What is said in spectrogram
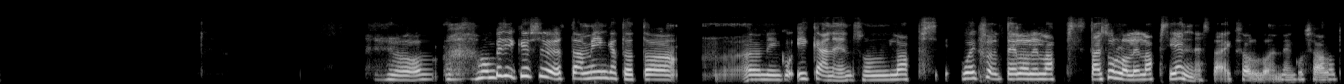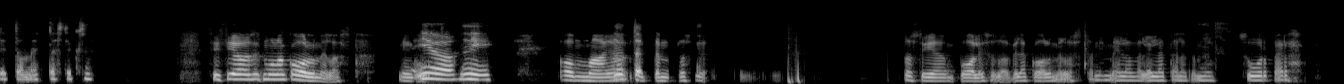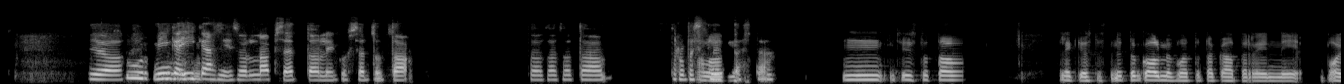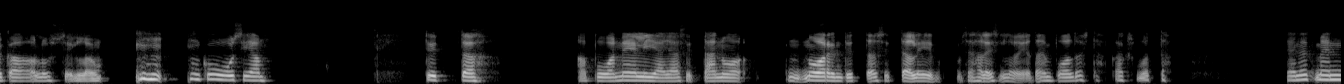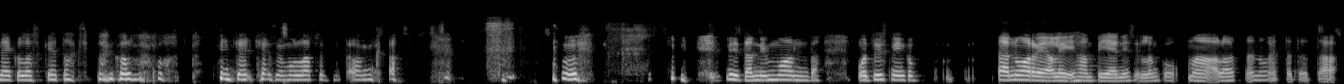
Joo, mun piti kysyä, että minkä tota, niin kuin ikäinen sun lapsi, eikö teillä oli lapsi, tai sulla oli lapsi ennestä, eikö se ollut ennen kuin sä aloitit tuon metsästyksen? Siis joo, siis mulla on kolme lasta niin kuin Joo, niin. omaa ja Mutta- sitten tosi, tosiaan puolisolla on vielä kolme lasta, niin meillä on välillä täällä tämmöinen suurperhe. Joo. suurperhe. Minkä ikäisiä sun lapset oli, kun sä tota, tota, tota, rupesit metsästää? Mm, siis tota, eli jos tästä nyt on kolme vuotta takaperin, niin poika on ollut silloin kuusi ja tyttö apua neljä ja sitten tämä nuo, nuorin tyttö sitten oli, sehän oli silloin jotain puolitoista, kaksi vuotta. Ja nyt menee, kun laskee taaksepäin kolme vuotta. Minkä ikäisiä mun lapset nyt onkaan. Niitä on niin monta. Mutta siis niinku, tämä nuori oli ihan pieni silloin, kun mä oon aloittanut, että tota,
